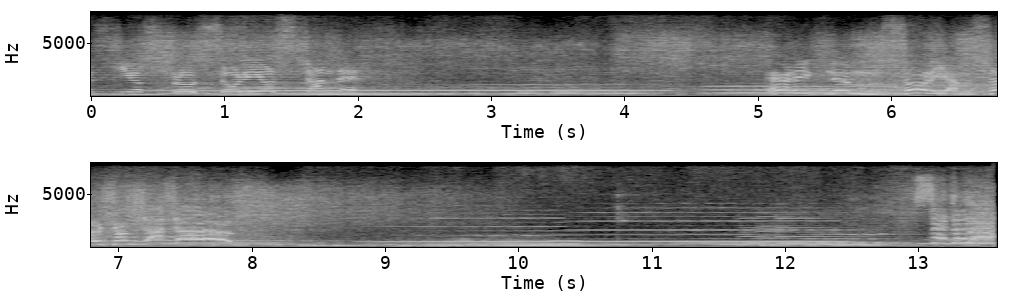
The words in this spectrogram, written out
Monsieur Prosolio standet. Per ignum solium circumdandum! Satanas!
